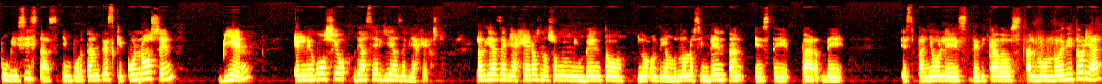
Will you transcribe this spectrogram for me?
publicistas importantes que conocen bien el negocio de hacer guías de viajeros. Las guías de viajeros no son un invento, digamos, no los inventan este par de españoles dedicados al mundo editorial,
